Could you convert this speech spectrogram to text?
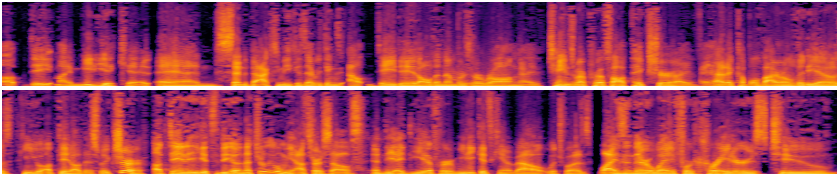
update my media kit and send it back to me because everything's outdated, all the numbers are wrong. I've changed my profile picture. I've I had a couple viral videos. Can you go update all this? We're like, sure, update it. He gets the deal. And that's really when we asked ourselves and the idea for Media Kits came about, which was why isn't there a way for creators to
